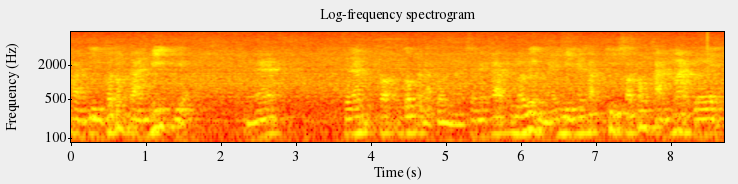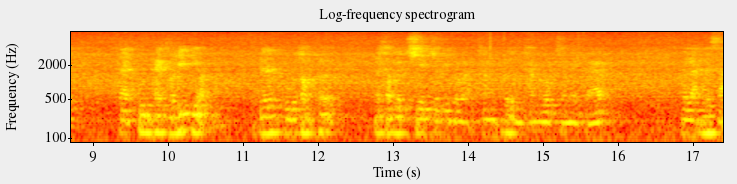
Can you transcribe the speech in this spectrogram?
ความจริงเขาต้องการนิดเดียวนะฉะนั้นก็ลดระดับลงมาใช่ไหมครับแล้วเรื่องไหนมีนะครับ ที่เขาต้องการมากเลย แต่คุณให้เขานิดเดียวฉะนั้นคุณต้องเพิ่มแล้วเขาก็เช็คจะมีว่าทั้งเพิ่มทั้งลดใช่ไหมครับเวลานักศึกษา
